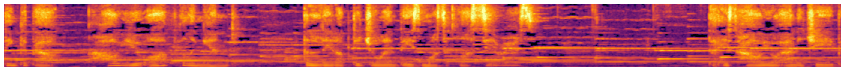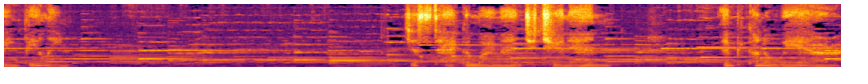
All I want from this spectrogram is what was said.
think about how you are feeling in and lead up to join this masterclass series. That is how your energy been feeling. Just take a moment to tune in and become aware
